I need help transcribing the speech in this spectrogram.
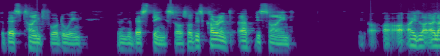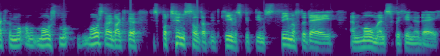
the best times for doing doing the best things. So so this current app design I, I, I, like the most most I like the this potential that it gives between theme of the day and moments within a day.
